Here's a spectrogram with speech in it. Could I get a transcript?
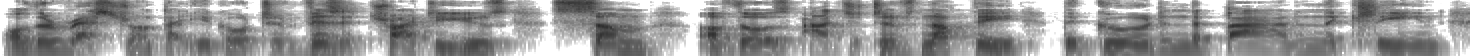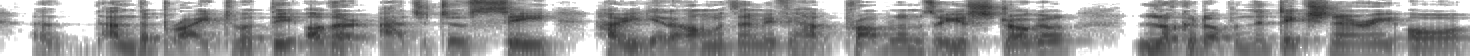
or the restaurant that you go to visit. Try to use some of those adjectives, not the, the good and the bad and the clean and, and the bright, but the other adjectives. See how you get on with them. If you have problems or you struggle, look it up in the dictionary or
